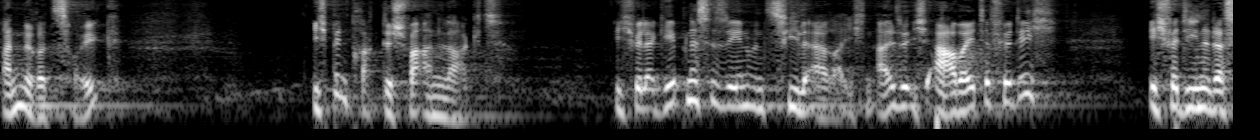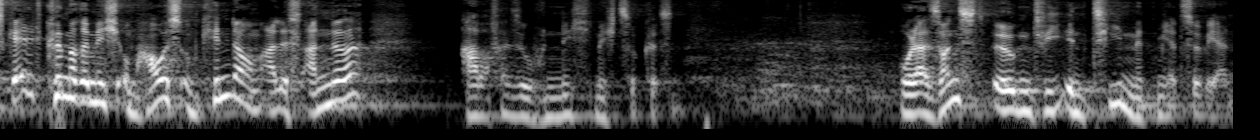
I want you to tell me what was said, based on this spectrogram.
andere Zeug. Ich bin praktisch veranlagt. Ich will Ergebnisse sehen und Ziele erreichen. Also ich arbeite für dich. Ich verdiene das Geld, kümmere mich um Haus, um Kinder, um alles andere aber versuchen nicht, mich zu küssen. Oder sonst irgendwie intim mit mir zu werden.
